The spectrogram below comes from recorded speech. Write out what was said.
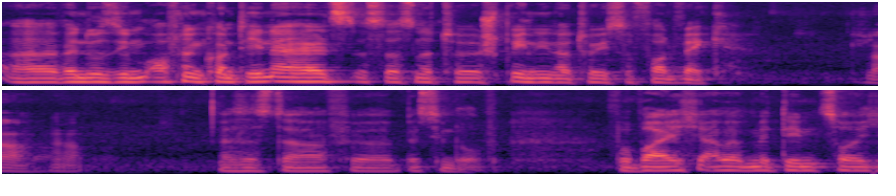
äh, wenn du sie im offenen Container hältst, ist das natürlich, springen die natürlich sofort weg. Klar, ja. Das ist dafür ein bisschen doof. Wobei ich aber mit dem Zeug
